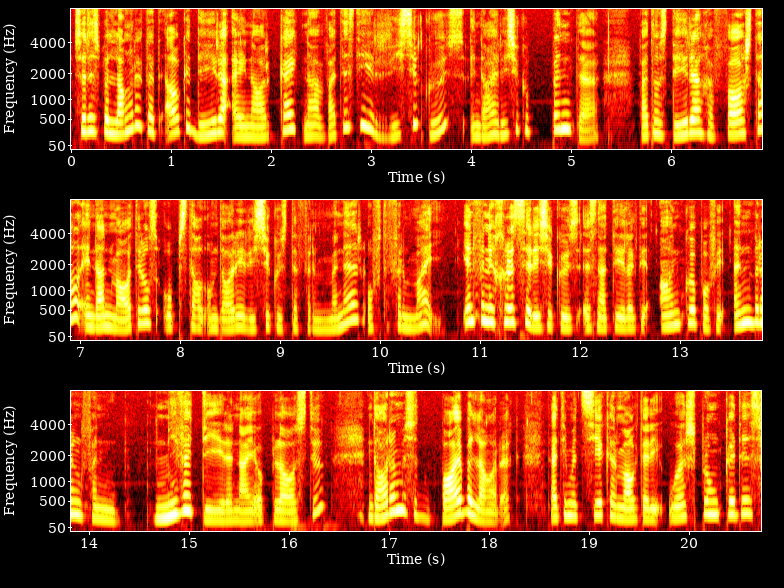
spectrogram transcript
So dis belangrik dat elke diereeienaar kyk na wat is die risiko's en daai risikopunte wat ons diere in gevaar stel en dan maatreëls opstel om daardie risiko's te verminder of te vermy. Een van die grootste risiko's is natuurlik die aankoop of die inbring van nuwe diere na jou plaas toe. En daarom is dit baie belangrik dat jy moet seker maak dat die oorsprongkuddes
